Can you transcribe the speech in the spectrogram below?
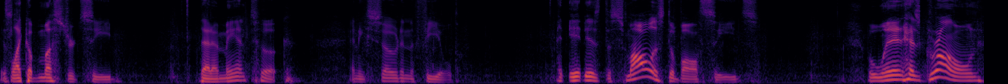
is like a mustard seed that a man took and he sowed in the field. And it is the smallest of all seeds, but when it has grown,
